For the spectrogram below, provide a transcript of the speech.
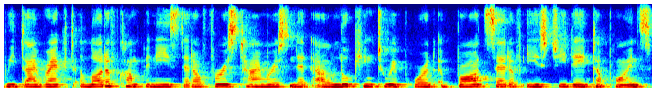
we direct a lot of companies that are first timers and that are looking to report a broad set of ESG data points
